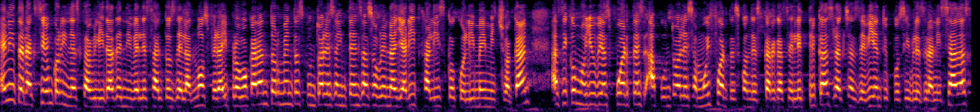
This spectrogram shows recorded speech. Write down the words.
en interacción con inestabilidad de niveles altos de la atmósfera y provocarán tormentas puntuales e intensas sobre Nayarit, Jalisco, Colima y Michoacán, así como lluvias fuertes a puntuales a muy fuertes con descargas eléctricas, rachas de viento y posibles granizadas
